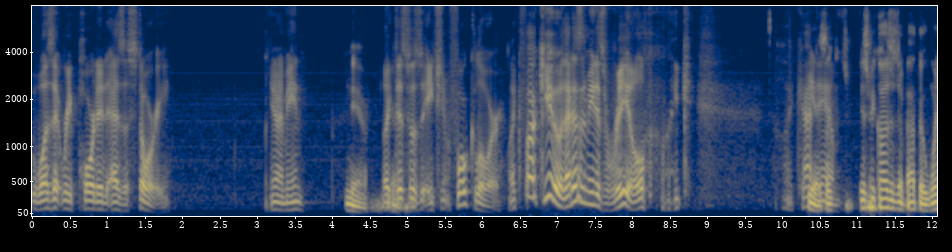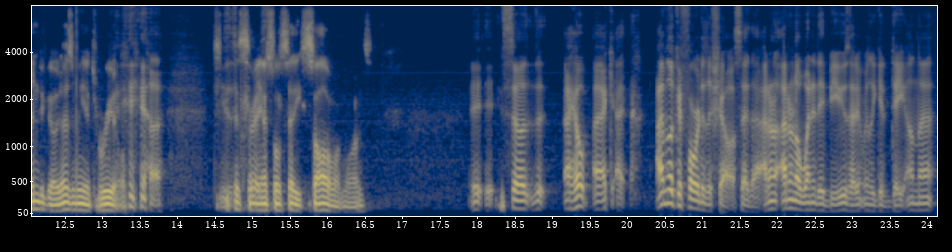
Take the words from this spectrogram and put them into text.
was it reported as a story? You know what I mean? Yeah. Like yeah. this was ancient folklore. Like fuck you. That doesn't mean it's real. like, like Yeah, goddamn. like, just because it's about the Wendigo doesn't mean it's real. Yeah. Jesus because some asshole said he saw one once. It, it, so the, I hope I, I, I'm looking forward to the show. I'll say that. I don't I don't know when it debuts. I didn't really get a date on that.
